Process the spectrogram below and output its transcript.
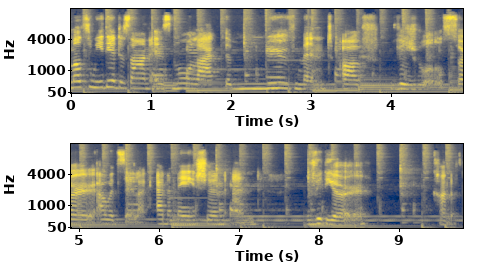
multimedia design is more like the movement of visuals. So I would say like animation and video kind of.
